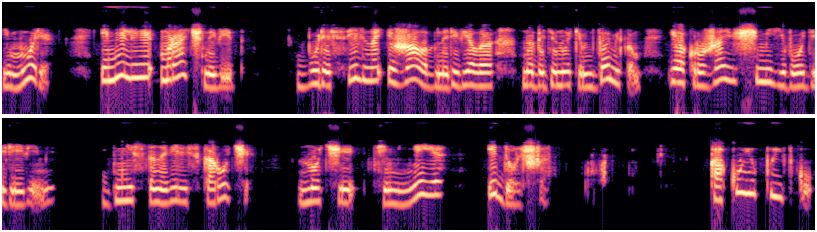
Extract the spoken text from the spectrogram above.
и море имели мрачный вид. Буря сильно и жалобно ревела над одиноким домиком и окружающими его деревьями. Дни становились короче, ночи темнее и дольше. Какую пытку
